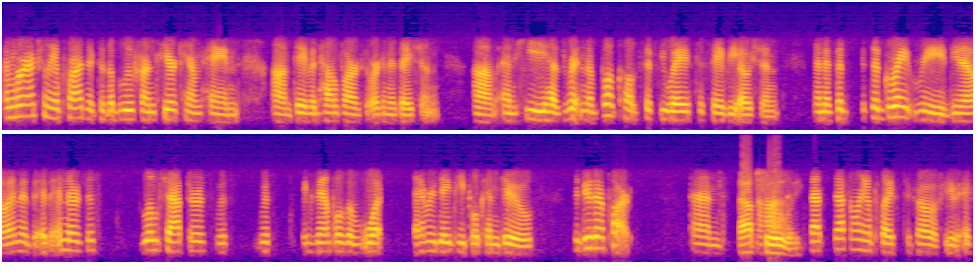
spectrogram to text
And we're actually a project of the Blue Frontier Campaign, um, David Helvarg's organization. Um, and he has written a book called 50 Ways to Save the Ocean. And it's a, it's a great read, you know, and, it, it, and there's just little chapters with, with examples of what everyday people can do to do their part. And uh, Absolutely. that's definitely a place to go if you if,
